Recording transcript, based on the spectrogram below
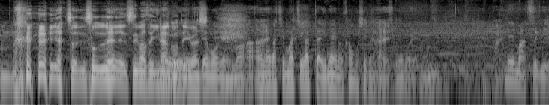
うん。いやそそれですいませんいらんこと言いました。でもね、まあ、あはい。ながち間違ってはいないのかもしれないですね、これ、うん。はい。でまあ次。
